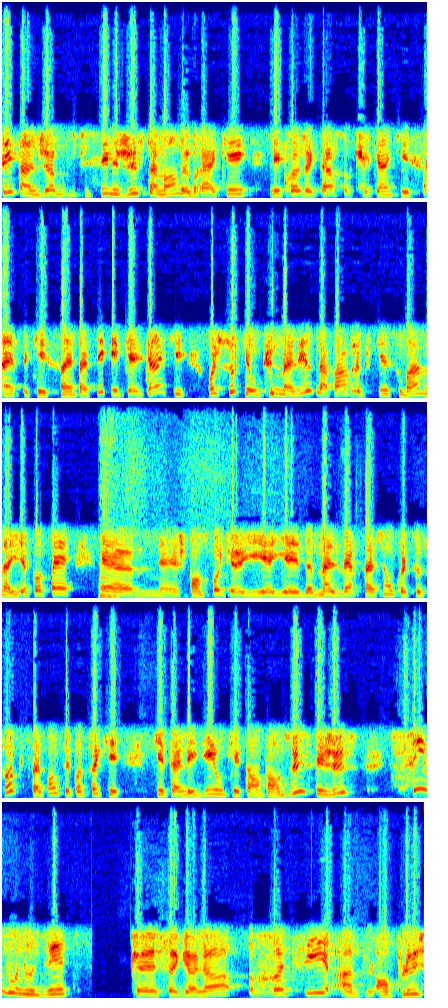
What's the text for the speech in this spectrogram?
c'est un job difficile justement de braquer les projecteurs sur quelqu'un qui est qui est sympathique et quelqu'un qui moi je suis sûre qu'il n'y a aucune malice de la part de Piquet là, il a pas fait euh, je pense pas qu'il y, ait de malversation ou quoi que ce soit. Puis de toute façon c'est pas ça qui est qui est allégué ou qui est entendu. C'est juste si vous nous dites que ce gars-là retire en plus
